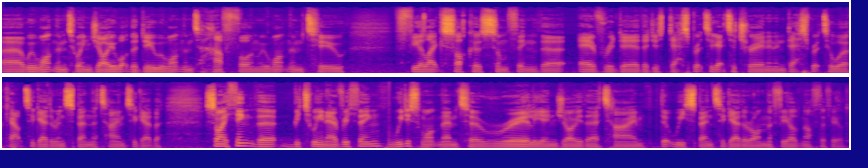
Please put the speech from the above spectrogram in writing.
Uh, we want them to enjoy what they do. We want them to have fun. We want them to feel like soccer's something that every day they're just desperate to get to training and desperate to work out together and spend the time together. So I think that between everything, we just want them to really enjoy their time that we spend together on the field and off the field.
